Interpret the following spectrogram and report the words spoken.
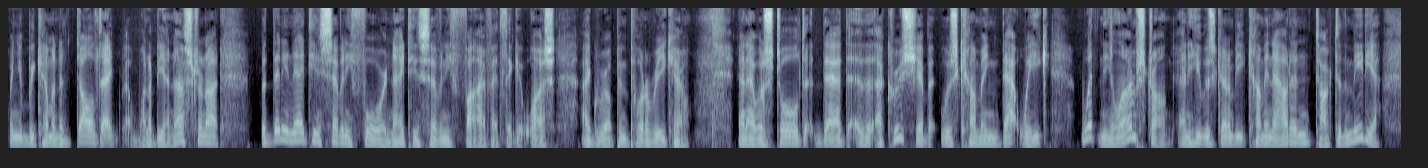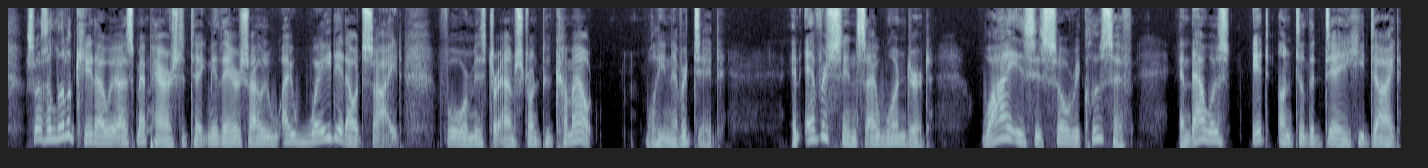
when you become an adult, I, I want to be an astronaut. But then in 1974, 1975, I think it was, I grew up in Puerto Rico. And I was told that uh, a cruise ship was coming that week with Neil Armstrong. And he was going to be coming out and talk to the media. So as a little kid, I asked my parents to take me there. So I, I waited outside for Mr. Armstrong to come out. Well, he never did. And ever since, I wondered, why is he so reclusive? And that was it until the day he died.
